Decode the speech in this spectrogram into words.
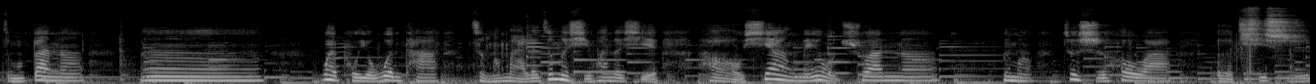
怎么办呢？嗯，外婆有问他怎么买了这么喜欢的鞋。好像没有穿呢。那么这时候啊，呃，其实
